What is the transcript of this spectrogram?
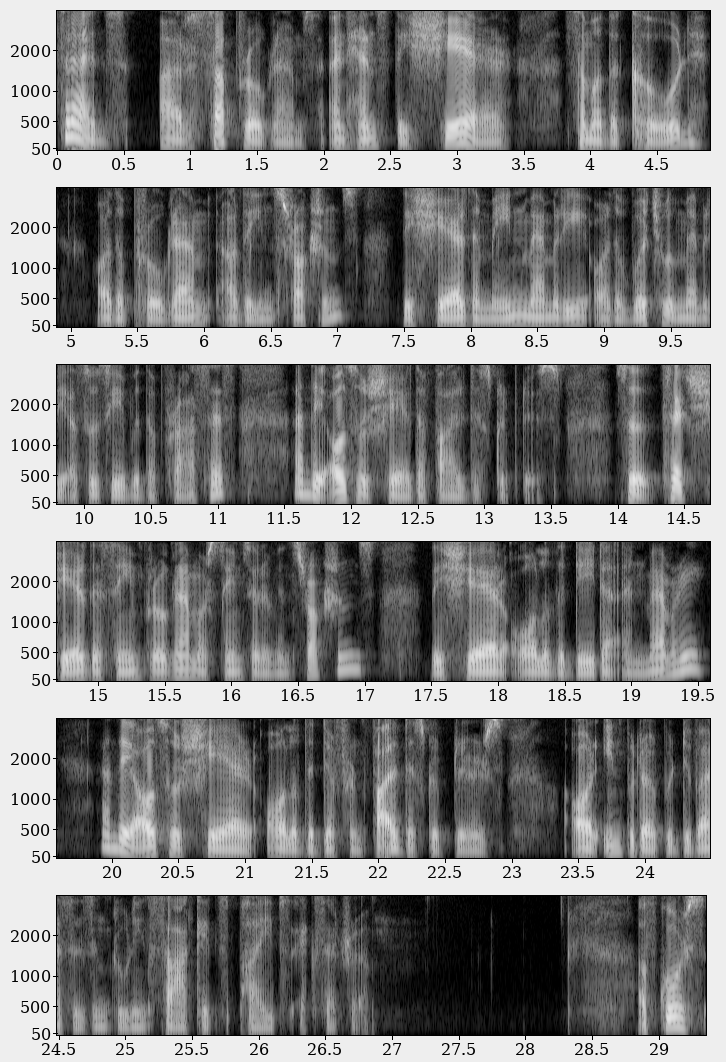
Threads are subprograms and hence they share some of the code or the program or the instructions they share the main memory or the virtual memory associated with the process, and they also share the file descriptors. So threads share the same program or same set of instructions. They share all of the data and memory, and they also share all of the different file descriptors or input-output devices, including sockets, pipes, etc. Of course,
